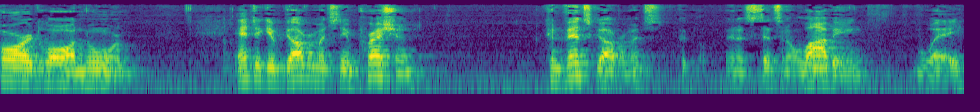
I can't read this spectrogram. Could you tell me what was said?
hard law norm and to give governments the impression convince governments, in a sense, in a lobbying way,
